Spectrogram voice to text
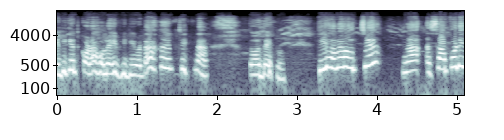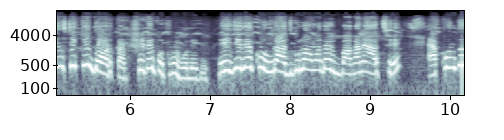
ডেডিকেট করা হলো এই ভিডিওটা, ঠিক না? তো দেখুন, কীভাবে হচ্ছে না সাপোর্টিং স্টিক কি দরকার? সেটাই প্রথমে বলে দিই। এই যে দেখুন, গাছগুলো আমাদের বাগানে আছে, এখন তো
